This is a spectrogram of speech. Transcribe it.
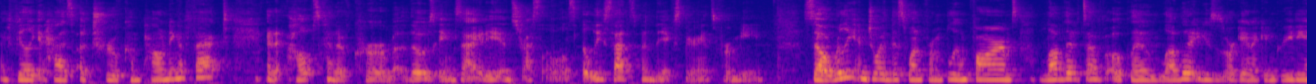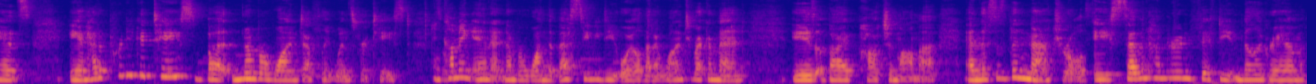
I feel like it has a true compounding effect and it helps kind of curb those anxiety and stress levels. At least that's been the experience for me. So really enjoyed this one from Bloom Farms. Love that it's out of Oakland. Love that it uses organic ingredients and had a pretty good taste, but number one definitely wins for taste. And coming in at number one, the best CBD oil that I wanted to recommend is by Pachamama. And this is the natural, a 750 milligram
